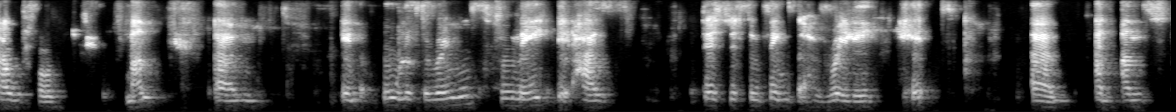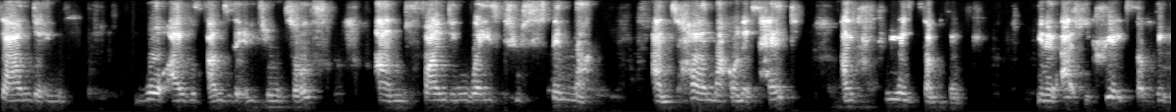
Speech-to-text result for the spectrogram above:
powerful month. Um, in all of the rooms, for me, it has, there's just some things that have really hit um, and understanding what I was under the influence of and finding ways to spin that and turn that on its head and create something. You know, actually create something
